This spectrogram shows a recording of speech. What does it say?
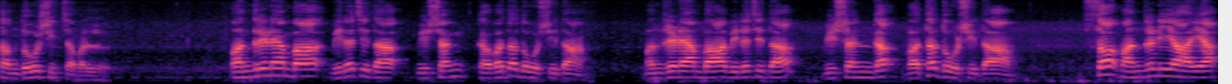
സന്തോഷിച്ചവൾ. മന്ത്രിണാംബ വിരചിത വിഷങ്കവതദോഷിത മന്ത്രിണാംബ വിരചിത വിഷങ്കവധദോഷിത സ്വമന്ത്രിണിയായ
